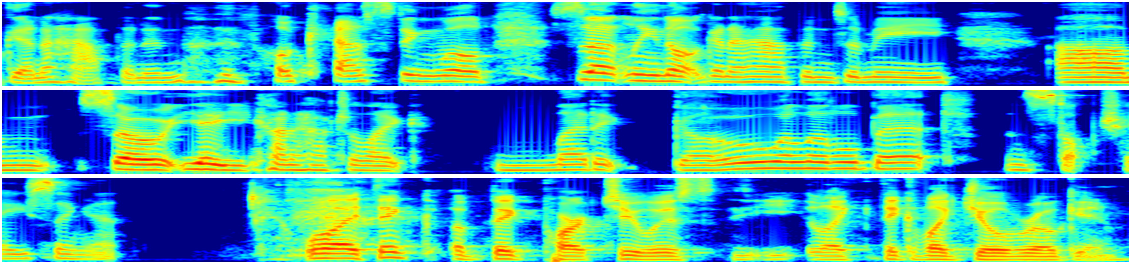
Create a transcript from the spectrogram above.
going to happen in the podcasting world. Certainly not going to happen to me. Um, so yeah, you kind of have to like let it go a little bit and stop chasing it. Well, I think a big part too is like think of like Joe Rogan.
